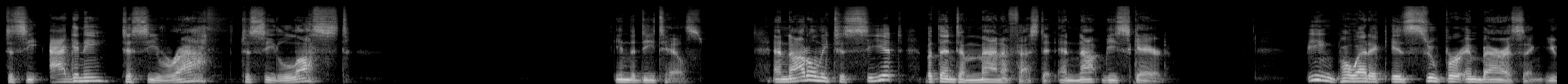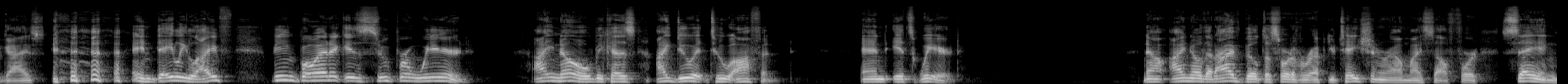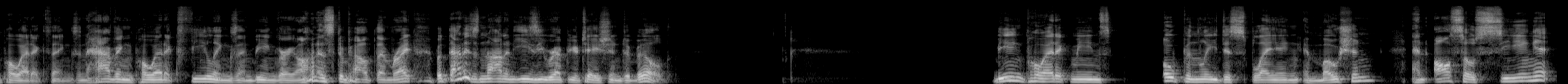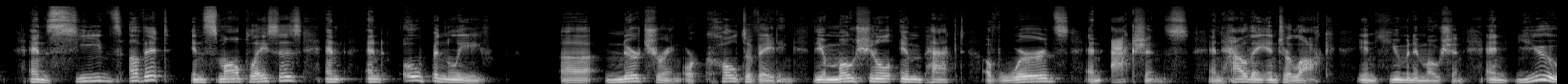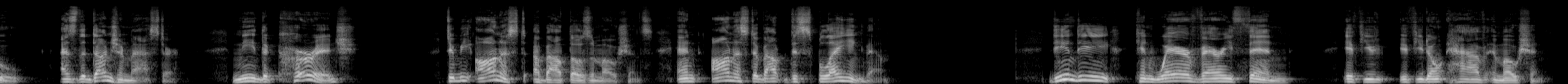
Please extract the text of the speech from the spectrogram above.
to see agony, to see wrath, to see lust in the details. And not only to see it, but then to manifest it and not be scared. Being poetic is super embarrassing, you guys. in daily life, being poetic is super weird. I know because I do it too often and it's weird. Now, I know that I've built a sort of a reputation around myself for saying poetic things and having poetic feelings and being very honest about them, right? But that is not an easy reputation to build. Being poetic means openly displaying emotion and also seeing it and seeds of it in small places and, and openly uh, nurturing or cultivating the emotional impact of words and actions and how they interlock in human emotion. And you, as the dungeon master, need the courage to be honest about those emotions and honest about displaying them. D&D can wear very thin if you if you don't have emotion.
